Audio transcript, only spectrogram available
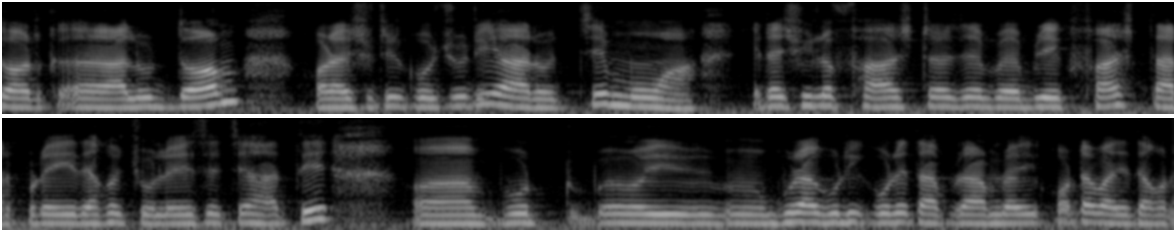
তরকা আলুর দম, কড়াইশুটির কচুরি আর হচ্ছে মোয়া। এটা ছিল ফার্স্ট যে ব্রেকফাস্ট তারপরে এই দেখো চলে এসেছে হাতে বোট ওই ঘোরাঘুরি করে তারপরে আমরা ওই কটা বাজে, তখন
